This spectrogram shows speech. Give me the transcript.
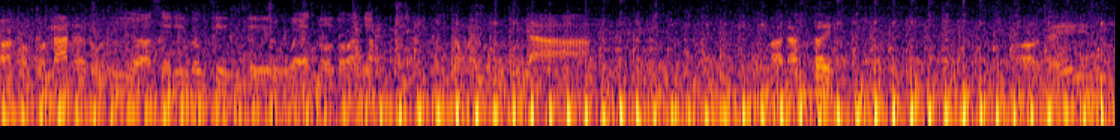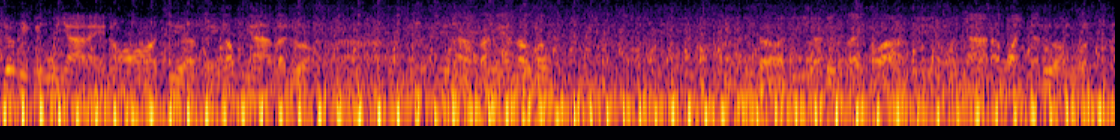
à, còn một lát nữa rồi thì à, sẽ đến công trình để đổ ben rồi các bạn nhé trong này có một ngôi nhà à, đang xây ở ờ, cái trước thì cái ngôi nhà này nó chỉ ở cái góc nhà ra đường à, rất chi là tắc nghẽn giao thông. Bây giờ thì đã được giải tỏa thì ngôi nhà đã ngoảnh ra đường rồi.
